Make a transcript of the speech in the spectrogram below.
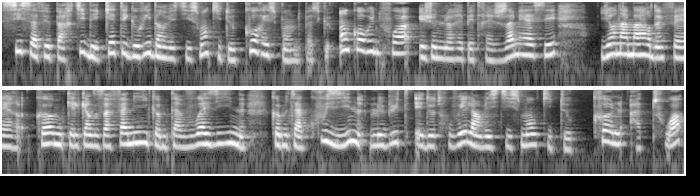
si ça fait partie des catégories d'investissement qui te correspondent. Parce que encore une fois, et je ne le répéterai jamais assez, il y en a marre de faire comme quelqu'un de sa famille, comme ta voisine, comme ta cousine. Le but est de trouver l'investissement qui te colle à toi,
